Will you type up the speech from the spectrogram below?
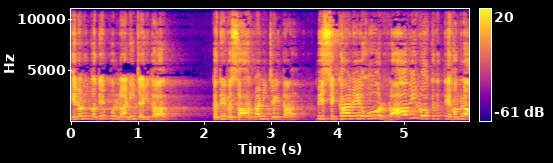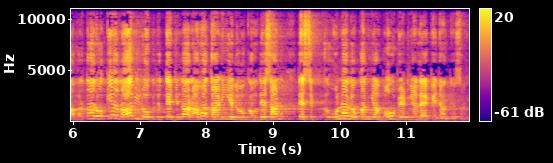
ਇਹਨਾਂ ਨੂੰ ਕਦੇ ਭੁੱਲਣਾ ਨਹੀਂ ਚਾਹੀਦਾ, ਕਦੇ ਵਿਸਾਰਨਾ ਨਹੀਂ ਚਾਹੀਦਾ। ਵੀ ਸਿੱਖਾਂ ਨੇ ਉਹ ਰਾਹ ਵੀ ਰੋਕ ਦਿੱਤੇ, ਹਮਲਾਵਰ ਤਾਂ ਰੋਕੇ, ਰਾਹ ਵੀ ਰੋਕ ਦਿੱਤੇ ਜਿੰਨਾ ਰਾਵਾਂ ਤਾਣੀ ਇਹ ਲੋਕ ਆਉਂਦੇ ਸਨ ਤੇ ਉਹਨਾਂ ਲੋਕਾਂ ਦੀਆਂ ਬਹੁ ਬੇਟੀਆਂ ਲੈ ਕੇ ਜਾਂਦੇ ਸਨ।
